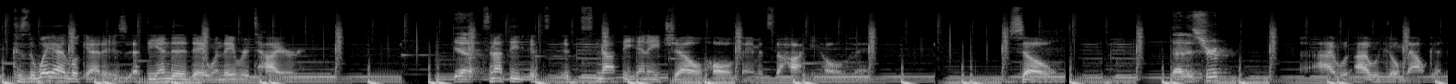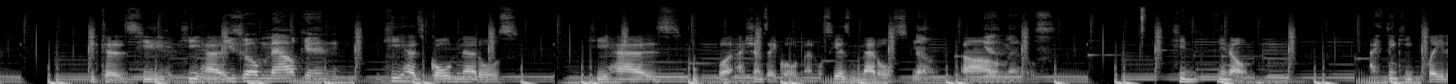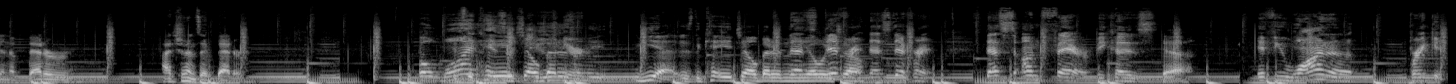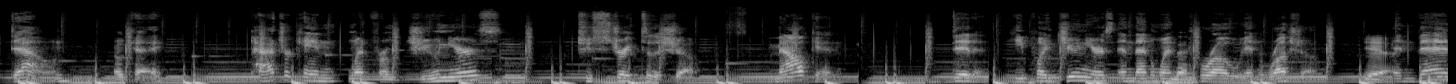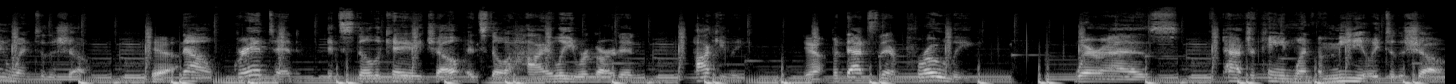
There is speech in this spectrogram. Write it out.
because the way I look at it is, at the end of the day, when they retire, Yeah. it's not the it's it's not the NHL Hall of Fame, it's the Hockey Hall of Fame. So That is true. I would I would go Malkin. because he he has You go Malkin. he has gold medals. He has well, I shouldn't say gold medals. He has medals. No, he Um, has medals. he you know I think he played in a better I shouldn't say better. But one is the is a better than the Yeah, is the KHL better than That's the OHL? That's different. That's different. That's unfair because Yeah. if you want to break it down, okay, Patrick Kane went from juniors to straight to the show. Malkin didn't. He played juniors and then went Then- pro in Russia Yeah. and then went to the show. Yeah. Now, granted, it's still the KHL, it's still a highly regarded hockey league. Yeah. but that's their pro league. Whereas Patrick Kane went immediately to the show.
